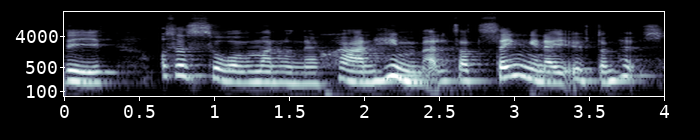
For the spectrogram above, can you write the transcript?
dit. Och sen sover man under en stjärnhimmel så att sängen är ju utomhus.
